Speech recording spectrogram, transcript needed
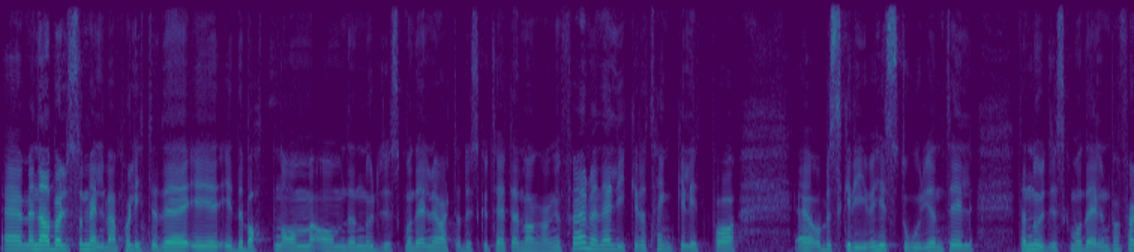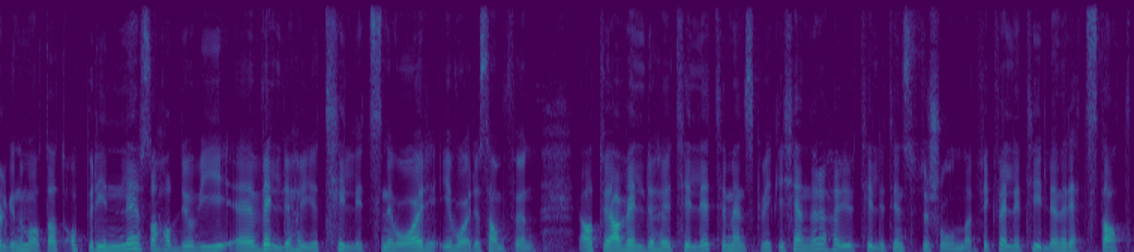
Eh, men jeg hadde bare lyst til å melde meg på litt i, det, i, i debatten om, om, den nordiske modellen. Vi har vært og diskutert den mange ganger før, men jeg liker å tenke litt på eh, å beskrive historien til den nordiske modellen på følgende måte at opprinnelig så hadde jo vi eh, veldig høye tillitsnivåer i våre samfunn. At vi har veldig høy tillit til mennesker vi ikke kjenner, og høy tillit til institusjonene. Fikk veldig tidlig en rettsstat.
